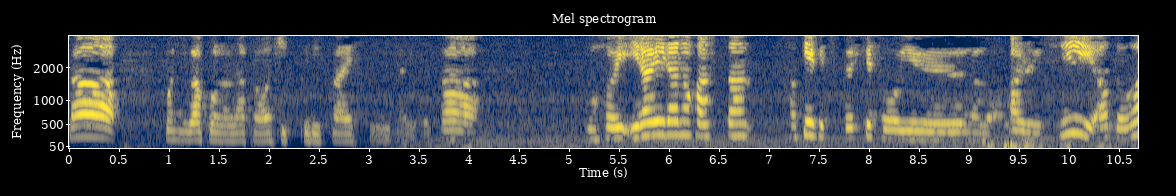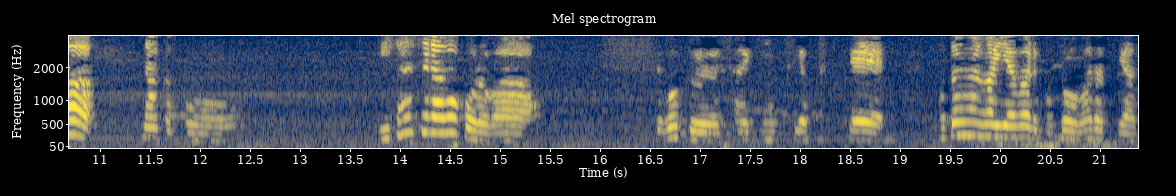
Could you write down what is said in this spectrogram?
か、ゴミ箱の中をひっくり返してみたりとか、もうそういうイライラの発散、はけ口としてそういうのもあるし、あとは、なんかこう、いたずら心が、すごく最近強くて、大人が嫌がることをわざとやっ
